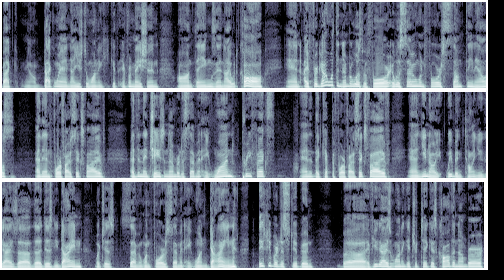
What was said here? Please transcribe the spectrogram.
back, you know, back when I used to want to get information on things, and I would call, and I forgot what the number was before. It was seven one four something else, and then four five six five, and then they changed the number to seven eight one prefix, and they kept the four five six five. And you know, we've been telling you guys uh, the Disney Dine, which is seven one four seven eight one Dine. These people are just stupid. But uh, if you guys want to get your tickets, call the number.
